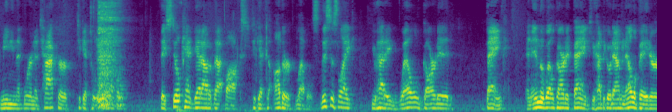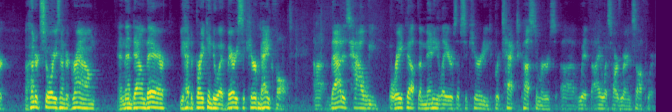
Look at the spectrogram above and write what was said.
meaning that we're an attacker to get to one level, they still can't get out of that box to get to other levels. This is like you had a well guarded bank, and in the well guarded bank, you had to go down an elevator 100 stories underground, and then down there, you had to break into a very secure bank vault. Uh, that is how we break up the many layers of security to protect customers uh, with iOS hardware and software.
